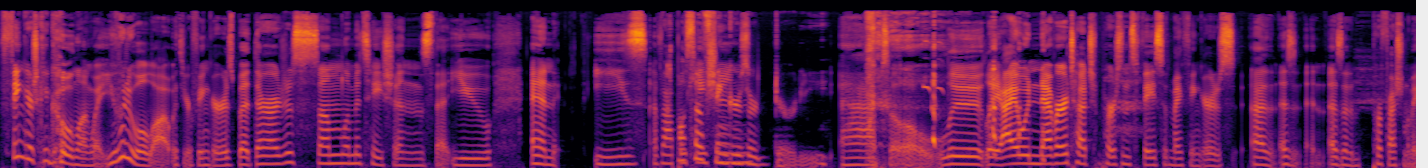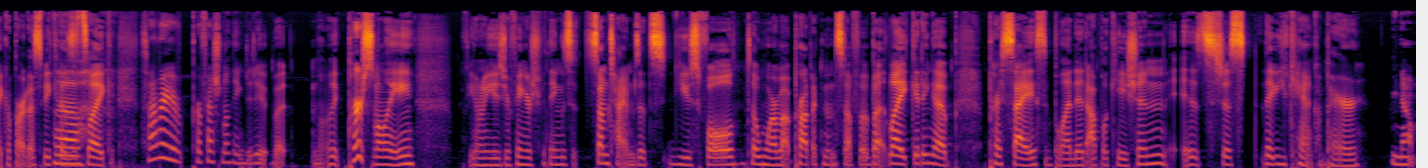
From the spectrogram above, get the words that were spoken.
fingers can go a long way. You do a lot with your fingers, but there are just some limitations that you and ease of application. also, fingers are dirty. absolutely. I would never touch a person's face with my fingers as as, as a professional makeup artist because Ugh. it's like it's not a very professional thing to do. But like personally. If you want to use your fingers for things, sometimes it's useful to warm up product and stuff. But like getting a precise blended application, it's just that you can't compare No.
